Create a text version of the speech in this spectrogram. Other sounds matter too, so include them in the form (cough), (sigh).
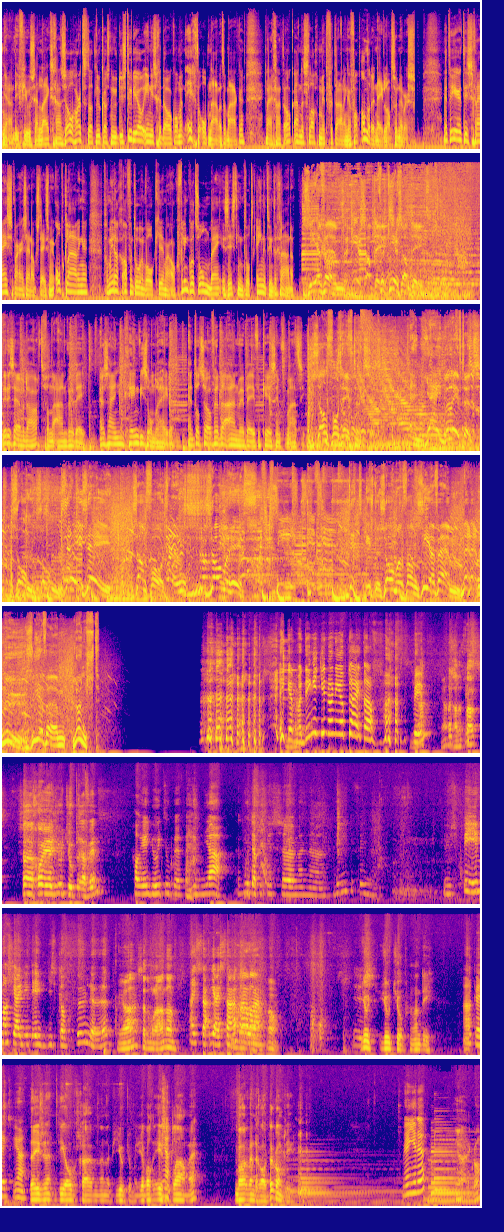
Ja, die views en likes gaan zo hard dat Lucas nu de studio in is gedoken om een echte opname te maken. En hij gaat ook aan de slag met vertalingen van andere Nederlandse nummers. Het weer, het is grijs, maar er zijn ook steeds meer opklaringen. Vanmiddag af en toe een wolkje, maar ook flink wat zon bij 16 tot 21 graden. ZFM, verkeersupdate. verkeersupdate. Dit is even de hart van de ANWB. Er zijn geen bijzonderheden. En tot zover de ANWB Verkeersinformatie. Zandvoort heeft het. En jij beleeft het. Zon. Zon. Zee. Zee. Zandvoort. Een zomerhit. Dit is de zomer van ZFM. Met nu ZFM luncht. (laughs) Ik heb mijn dingetje nog niet op tijd af. Wim? Ja, ja dan gaat het fout. Uh, gooi je YouTube er even in? Gooi je YouTube even in, ja. Ik moet eventjes uh, mijn uh, dingetje vinden. Dus Pim, als jij dit eventjes kan vullen. Ja, zet hem maar aan dan. Hij sta, jij staat al aan. Oh. Dus. YouTube, dan die. Oké, ja. Deze, die overschuiven, dan heb je YouTube. Je hebt al de eerste ja. reclame, hè? Maar ben de groot, daar komt hij. (laughs) Ben je er? Ja, ik wel.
